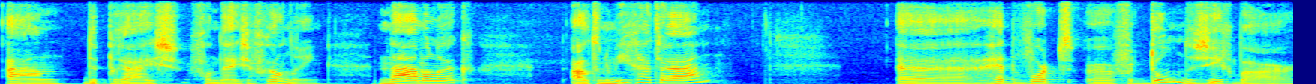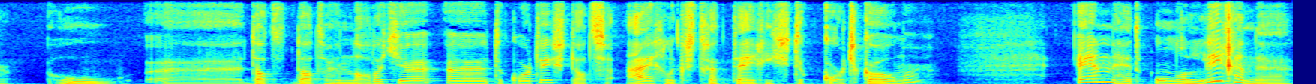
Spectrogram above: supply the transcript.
aan de prijs van deze verandering. Namelijk, autonomie gaat eraan. Eh, het wordt eh verdomde zichtbaar hoe eh, dat, dat hun laddertje tekort is. Dat ze eigenlijk strategisch tekort komen. En het onderliggende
